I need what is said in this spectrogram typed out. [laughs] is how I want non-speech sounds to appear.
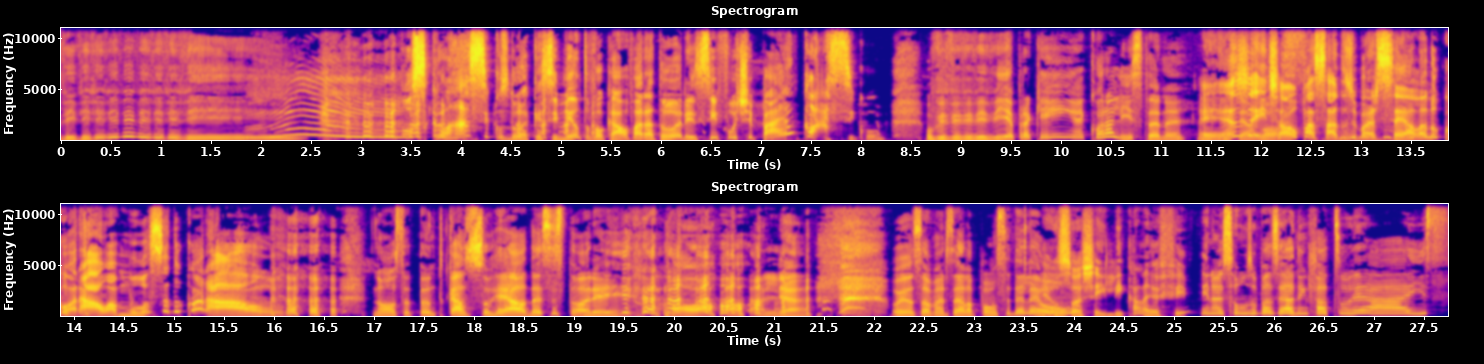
Vivi, vivi, vivi, vivi, vivi. Hum, os clássicos do aquecimento vocal para atores. Se futipar é um clássico. O vivi, vivi, vivi é pra quem é coralista, né? É, a gente, ó, o passado de Marcela do coral, a moça do coral. [laughs] Nossa, tanto caso surreal dessa história aí. Olha. Oi, eu sou a Marcela Ponce de Leon. Eu sou a Sheili Calef. E nós somos o Baseado em Fatos Reais.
